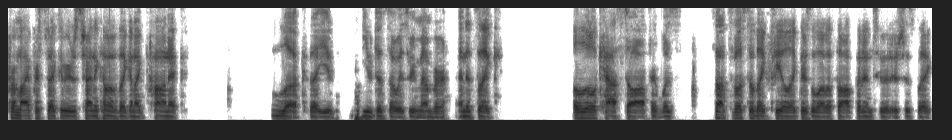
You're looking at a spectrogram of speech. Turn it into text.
from my perspective, we're just trying to come up with like an iconic look that you you just always remember, and it's like a little cast off. It was it's not supposed to like feel like there's a lot of thought put into it. It's just like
